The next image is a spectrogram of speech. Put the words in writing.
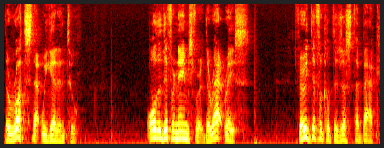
the ruts that we get into all the different names for it, the rat race. It's very difficult to just step back.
